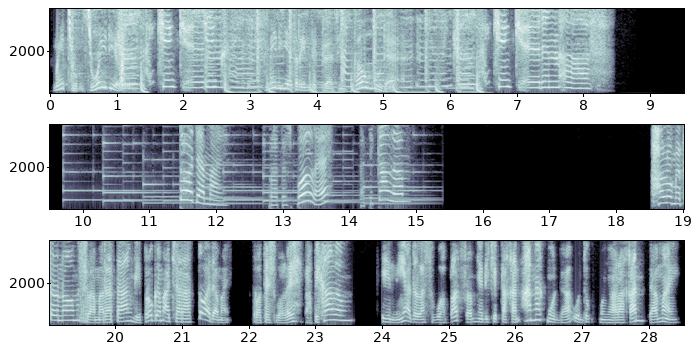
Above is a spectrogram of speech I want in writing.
Metrums Radio, media terintegrasi kaum muda. Toh damai. Protes boleh, tapi kalem. Halo metronom, selamat datang di program acara Toa Damai. Protes boleh, tapi kalem. Ini adalah sebuah platform yang diciptakan anak muda untuk menyuarakan damai.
